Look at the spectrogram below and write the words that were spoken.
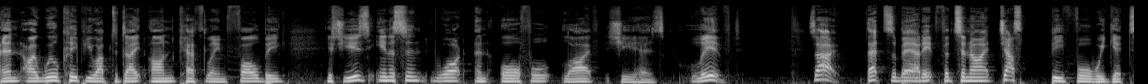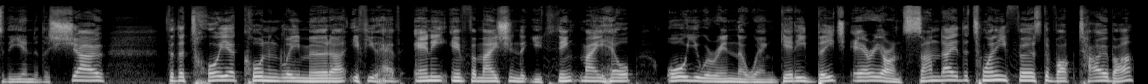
And I will keep you up to date on Kathleen Folbig. If she is innocent, what an awful life she has lived. So that's about it for tonight. Just before we get to the end of the show, for the Toyah Cordingley murder, if you have any information that you think may help, or you were in the Wangetti Beach area on Sunday, the 21st of October,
